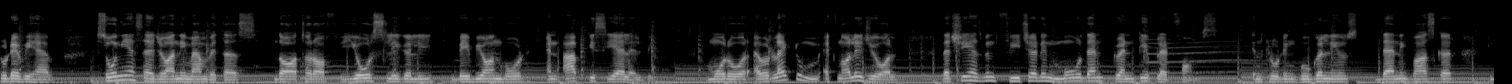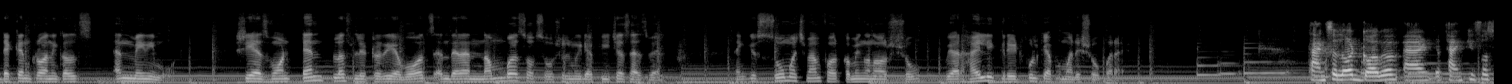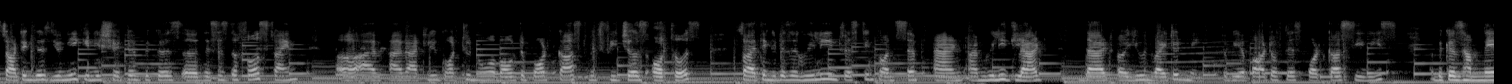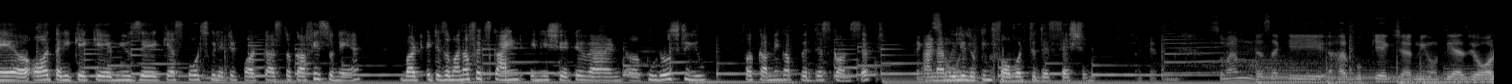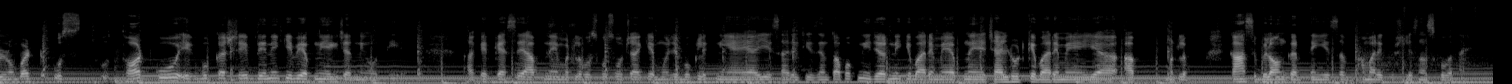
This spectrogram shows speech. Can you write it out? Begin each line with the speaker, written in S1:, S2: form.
S1: Today we have Sonia Sehjwani ma'am with us, the author of Yours Legally, Baby on Board, and Aapki CILLB. Moreover, I would like to acknowledge you all that she has been featured in more than 20 platforms, including Google News, Dainik Bhaskar, Deccan Chronicles, and many more. She has won 10 plus literary awards, and there are numbers of social media features as well. Thank you so much ma'am for coming on our show we are highly grateful कि आप हमारे show पर आए
S2: Thanks a lot, Gaurav, and thank you for starting this unique initiative because uh, this is the first time uh, I've, I've actually got to know about a podcast which features authors. So I think it is a really interesting concept, and I'm really glad that uh, you invited me to be a part of this podcast series because हमने uh, और तरीके के music या sports related podcast तो काफी सुने हैं but it is a one of its kind initiative and uh, kudos to you for coming up with this concept
S1: Thank
S2: and
S1: you
S2: i'm
S1: so
S2: really
S1: much.
S2: looking forward to this session
S1: So ma'am जैसा कि हर book की एक journey होती है as you all know but उस thought को एक बुक का शेप देने की भी अपनी एक जर्नी होती है। आखिर कैसे आपने मतलब उसको सोचा कि मुझे बुक लिखनी है या ये सारी चीज़ें तो आप अपनी जर्नी के बारे में, अपने चाइल्डहुड के बारे में, या आप मतलब कहाँ से बिलोंग करते हैं, ये सब हमारे कुछ लिसनर्स को बताएँ।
